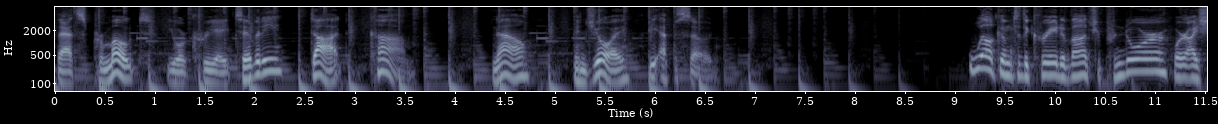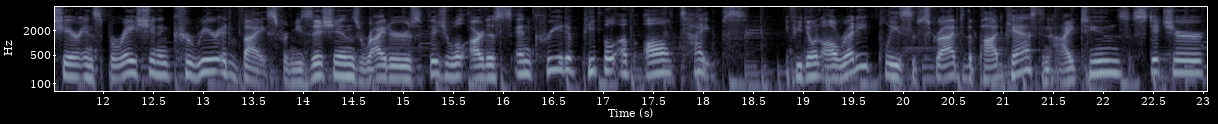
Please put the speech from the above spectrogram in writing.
That's promoteyourcreativity.com. Now, enjoy the episode. Welcome to the Creative Entrepreneur, where I share inspiration and career advice for musicians, writers, visual artists, and creative people of all types. If you don't already, please subscribe to the podcast in iTunes, Stitcher,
